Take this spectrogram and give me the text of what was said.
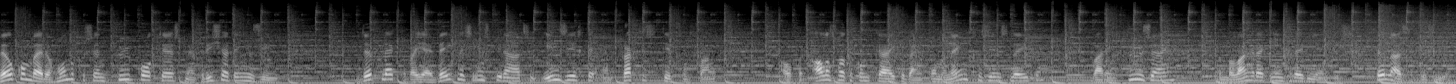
Welkom bij de 100% Puur Podcast met Richard en Josien. De plek waar jij wekelijks inspiratie, inzichten en praktische tips ontvangt over alles wat er komt kijken bij een ondernemend gezinsleven, waarin puur zijn een belangrijk ingrediënt is. Veel luisterplezier.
